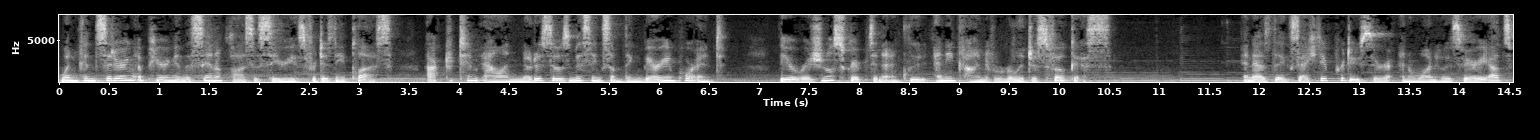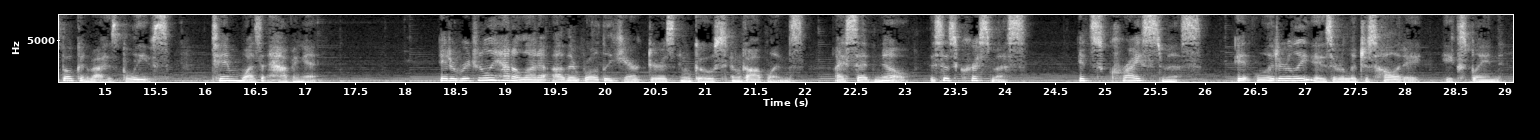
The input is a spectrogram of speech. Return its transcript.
When considering appearing in the Santa Clauses series for Disney Plus, actor Tim Allen noticed it was missing something very important the original script didn't include any kind of a religious focus. And as the executive producer and one who is very outspoken about his beliefs, Tim wasn't having it. It originally had a lot of other worldly characters and ghosts and goblins. I said, no, this is Christmas. It's Christmas. It literally is a religious holiday, he explained.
